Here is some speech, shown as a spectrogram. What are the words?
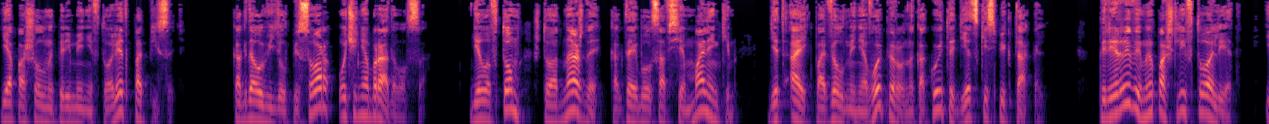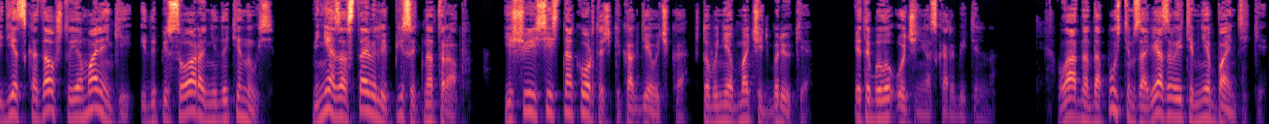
я пошел на перемене в туалет пописать. Когда увидел писсуар, очень обрадовался. Дело в том, что однажды, когда я был совсем маленьким, дед Айк повел меня в оперу на какой-то детский спектакль. В перерыве мы пошли в туалет, и дед сказал, что я маленький и до писсуара не дотянусь. Меня заставили писать на трап. Еще и сесть на корточки, как девочка, чтобы не обмочить брюки. Это было очень оскорбительно. Ладно, допустим, завязывайте мне бантики.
